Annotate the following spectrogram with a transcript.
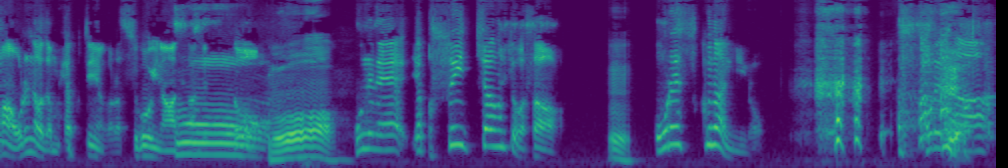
まあ、俺の中でも100点やからすごいなって感じだけど、ほんでね、やっぱスイッチャーの人がさ、うん。俺少ないんよ。これさ、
